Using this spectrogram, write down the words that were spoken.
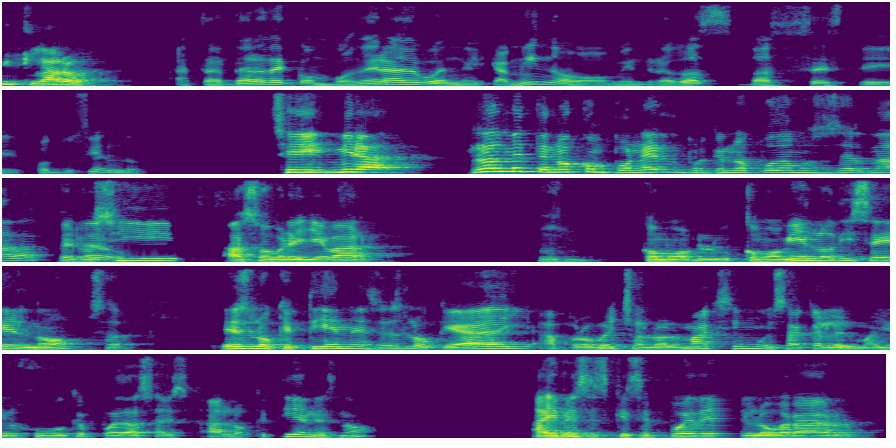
sí, claro a tratar de componer algo en el camino o mientras vas, vas este, conduciendo. Sí, mira, realmente no componer porque no podemos hacer nada, pero sí a sobrellevar. Pues como, como bien lo dice él, ¿no? O sea, es lo que tienes, es lo que hay, aprovechalo al máximo y sácale el mayor jugo que puedas a, lo que tienes, ¿no? Hay veces que se puede lograr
